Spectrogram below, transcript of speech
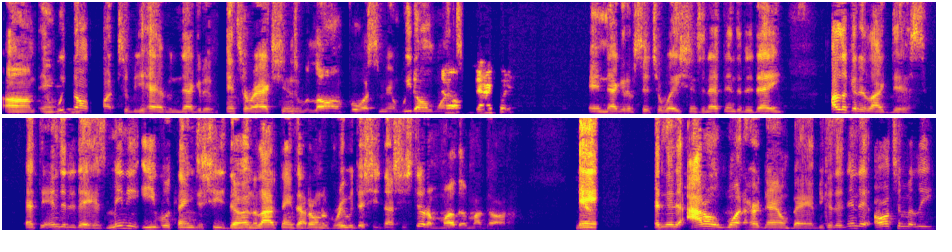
Um, and we mm-hmm. don't want to be having negative interactions with law enforcement. We don't want oh, exactly in negative situations. And at the end of the day, I look at it like this. At the end of the day, as many evil things that she's done, a lot of things I don't agree with that she's done, she's still the mother of my daughter. And and then I don't want her down bad because at the end of ultimately,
